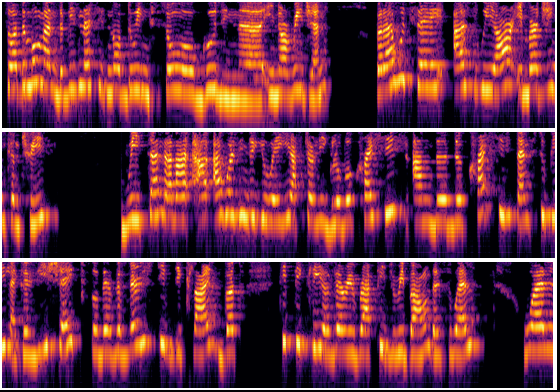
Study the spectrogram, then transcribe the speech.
So at the moment, the business is not doing so good in, uh, in our region. But I would say as we are emerging countries, we tend, and I, I, was in the UAE after the global crisis, and the, the crisis tends to be like a V shape. So there's a very steep decline, but typically a very rapid rebound as well. While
